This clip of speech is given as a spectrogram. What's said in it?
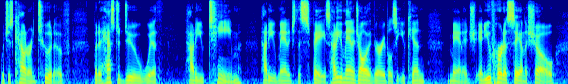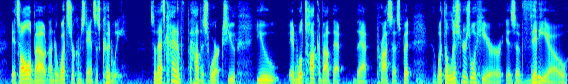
which is counterintuitive but it has to do with how do you team, how do you manage the space, how do you manage all the variables that you can manage. And you've heard us say on the show, it's all about under what circumstances could we. So that's kind of how this works. You you and we'll talk about that that process, but what the listeners will hear is a video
